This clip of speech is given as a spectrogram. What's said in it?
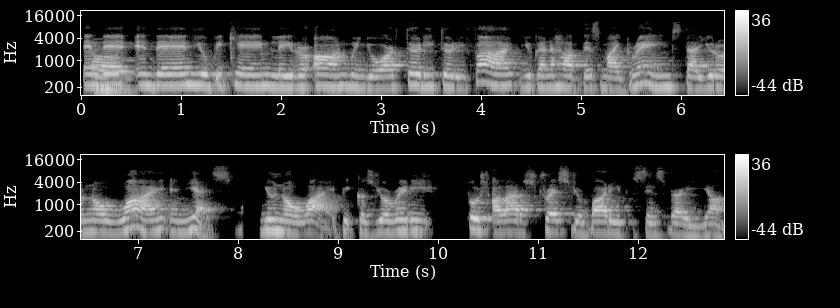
And um, then and then you became later on when you are 30 35 you're gonna have these migraines that you don't know why and yes you know why because you already push a lot of stress your body since very young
